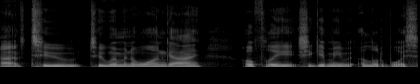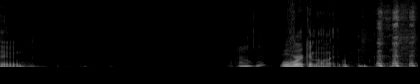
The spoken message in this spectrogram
I have two two women and one guy. Hopefully, she give me a little boy soon. Mhm. We're working on it.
